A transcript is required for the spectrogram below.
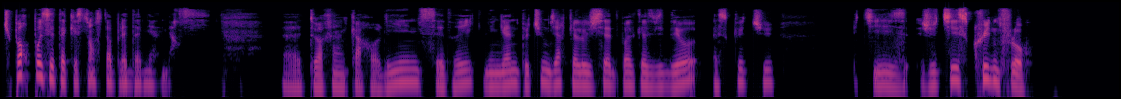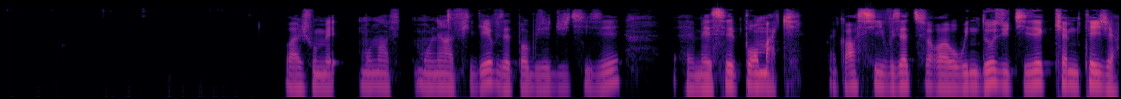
Tu peux reposer ta question, s'il te plaît, Daniel? Merci. Euh, de rien, Caroline, Cédric, Lingen, peux-tu me dire quel logiciel de podcast vidéo est-ce que tu utilises? J'utilise ScreenFlow. Je vous mets mon, lien affilié, vous n'êtes pas obligé d'utiliser, euh, mais c'est pour Mac. D'accord? Si vous êtes sur euh, Windows, utilisez Camtasia.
